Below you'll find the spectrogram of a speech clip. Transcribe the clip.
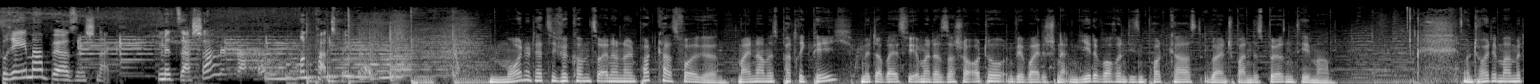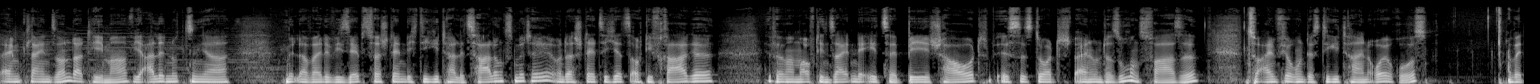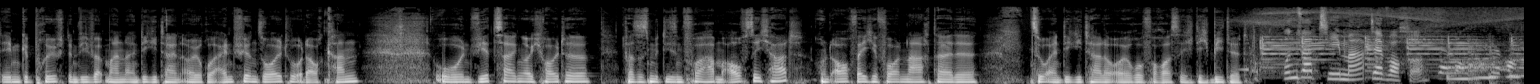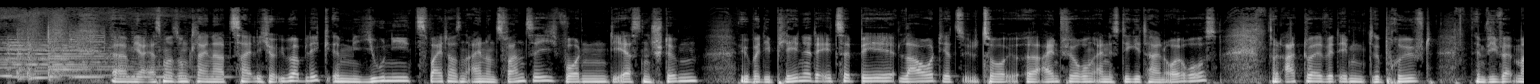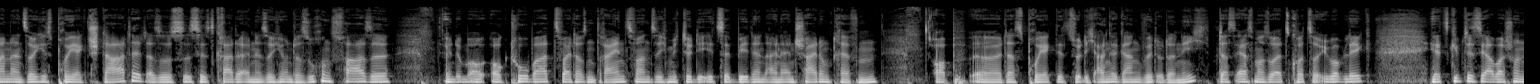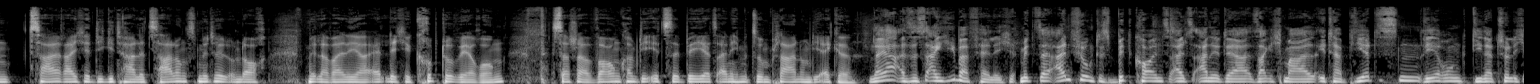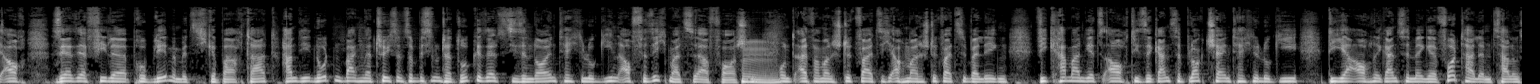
Bremer Börsenschnack mit Sascha und Patrick. Moin und herzlich willkommen zu einer neuen Podcast-Folge. Mein Name ist Patrick Pech, mit dabei ist wie immer der Sascha Otto und wir beide schnacken jede Woche in diesem Podcast über ein spannendes Börsenthema. Und heute mal mit einem kleinen Sonderthema. Wir alle nutzen ja mittlerweile wie selbstverständlich digitale Zahlungsmittel und da stellt sich jetzt auch die Frage, wenn man mal auf den Seiten der EZB schaut, ist es dort eine Untersuchungsphase zur Einführung des digitalen Euros wird eben geprüft, inwieweit man einen digitalen Euro einführen sollte oder auch kann. Und wir zeigen euch heute, was es mit diesem Vorhaben auf sich hat und auch welche Vor- und Nachteile so ein digitaler Euro voraussichtlich bietet. Unser Thema der Woche. Ähm, ja, erstmal so ein kleiner zeitlicher Überblick. Im Juni 2021 wurden die ersten Stimmen über die Pläne der EZB laut, jetzt zur äh, Einführung eines digitalen Euros. Und aktuell wird eben geprüft, inwieweit man ein solches Projekt startet. Also es ist jetzt gerade eine solche Untersuchungsphase. Und im Oktober 2023 möchte die EZB dann eine Entscheidung treffen, ob äh, das Projekt jetzt wirklich angegangen wird oder nicht. Das erstmal so als kurzer Überblick. Jetzt gibt es ja aber schon zahlreiche digitale Zahlungsmittel und auch mittlerweile ja etliche Kryptowährungen. Sascha, warum kommt die EZB jetzt eigentlich mit so einem Plan um die Ecke? Naja, also es ist eigentlich überfällig. Mit der Einführung des Bitcoins als eine der, sag ich mal, etabliertesten Währungen, die natürlich auch sehr, sehr viele Probleme mit sich gebracht hat, haben die Notenbanken natürlich so ein bisschen unter Druck gesetzt, diese neuen Technologien auch für sich mal zu erforschen mhm. und einfach mal ein Stück weit, sich auch mal ein Stück weit zu überlegen, wie kann man jetzt auch diese ganze Blockchain-Technologie, die ja auch eine ganze Menge Vorteile im Zahlungsverkehr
